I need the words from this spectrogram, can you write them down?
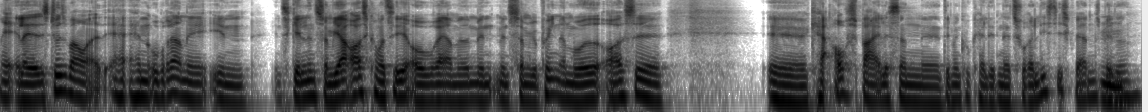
eller jeg stod bare at han opererede med en, en skælden, som jeg også kommer til at operere med, men, men som jo på en eller anden måde også øh, kan afspejle sådan, øh, det, man kunne kalde et naturalistisk verdensbillede. Mm.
